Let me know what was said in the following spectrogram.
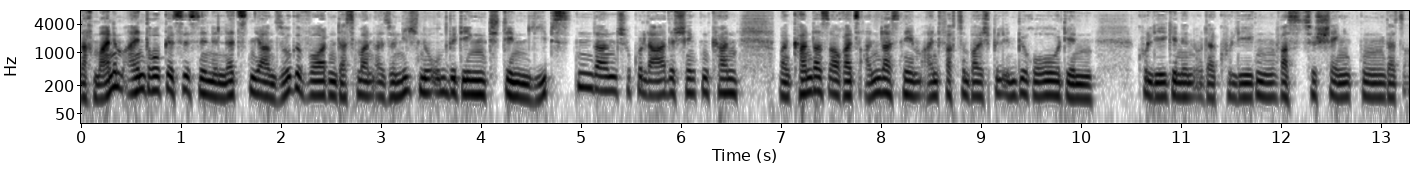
nach meinem Eindruck ist es in den letzten Jahren so geworden, dass man also nicht nur unbedingt den Liebsten dann Schokolade schenken kann, man kann das auch als Anlass nehmen, einfach zum Beispiel im Büro den Kolleginnen oder Kollegen was zu schenken, das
